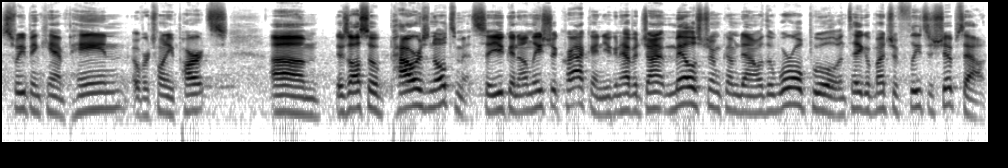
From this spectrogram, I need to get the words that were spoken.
sweeping campaign over 20 parts. Um, there's also powers and ultimates. So you can unleash a kraken. You can have a giant maelstrom come down with a whirlpool and take a bunch of fleets of ships out.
